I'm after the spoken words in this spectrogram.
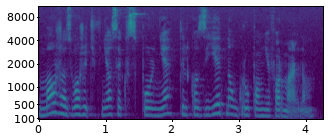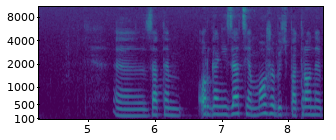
może złożyć wniosek wspólnie tylko z jedną grupą nieformalną. E, zatem organizacja może być patronem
